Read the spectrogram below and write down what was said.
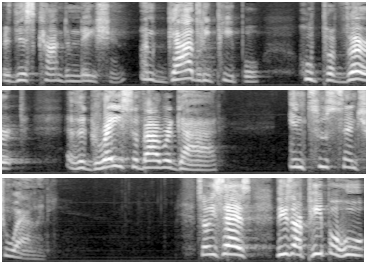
for this condemnation, ungodly people who pervert the grace of our God into sensuality. So he says, these are people who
